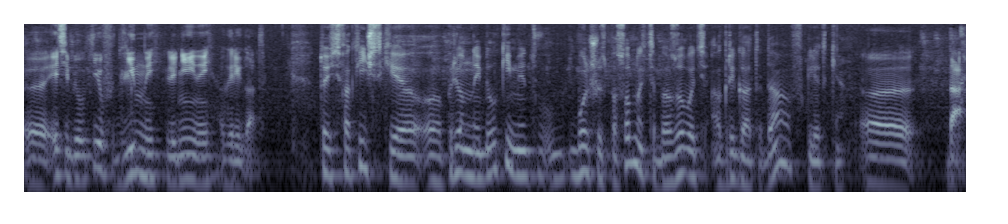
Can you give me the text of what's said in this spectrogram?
эти белки в длинный линейный агрегат. То есть фактически э, прионные белки имеют большую способность образовывать агрегаты, да, в клетке? Э, да.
